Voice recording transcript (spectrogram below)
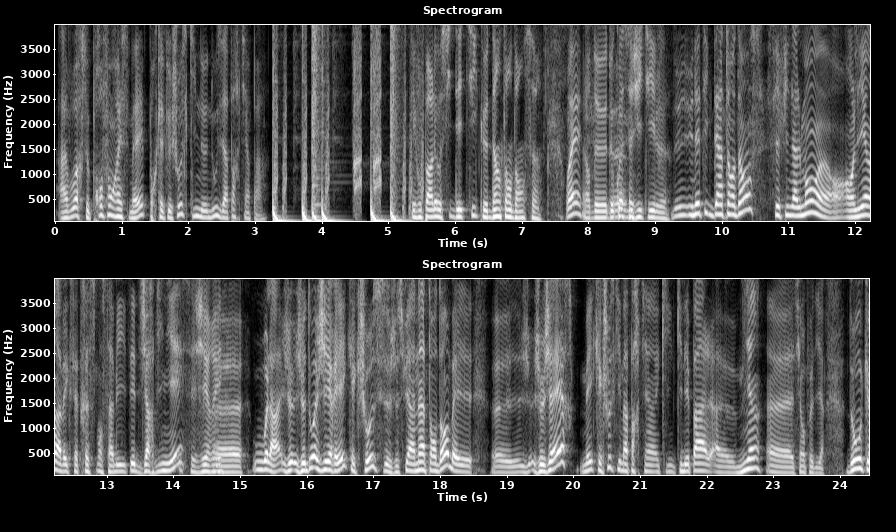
avoir ce profond respect pour quelque chose qui ne nous appartient pas. Et vous parlez aussi d'éthique d'intendance. Ouais. Alors de, quoi euh, s'agit-il? Une éthique d'intendance, c'est finalement euh, en, lien avec cette responsabilité de jardinier. C'est gérer. Euh, où voilà, je, dois gérer quelque chose. Je suis un intendant, ben, je, gère, mais quelque chose qui m'appartient, qui, n'est pas mien, si on peut dire. Donc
